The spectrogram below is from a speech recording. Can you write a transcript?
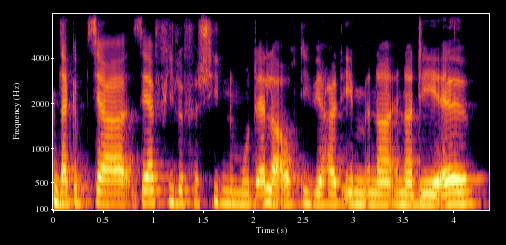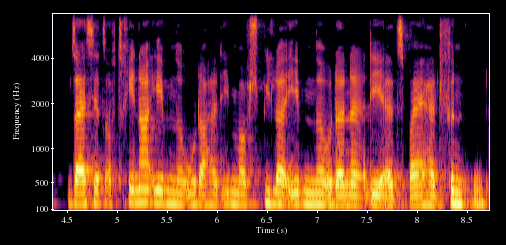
da gibt's ja sehr viele verschiedene Modelle auch, die wir halt eben in der, in der DEL, sei es jetzt auf Trainerebene oder halt eben auf Spielerebene oder in der DL2 halt finden.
